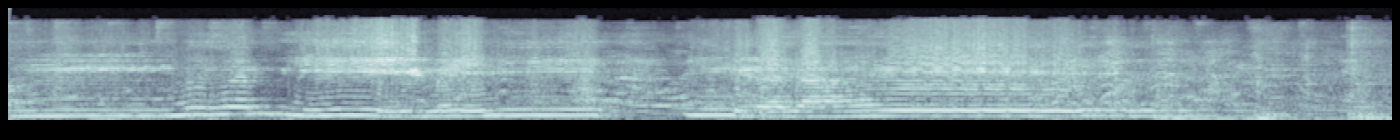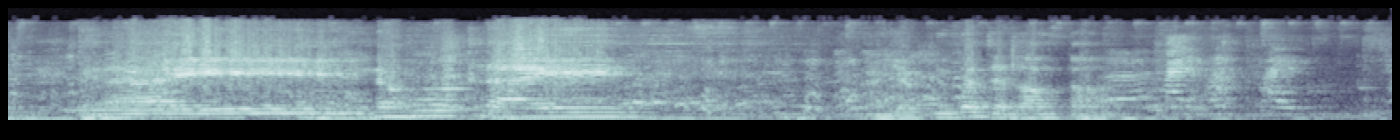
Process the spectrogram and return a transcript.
ำเหมือนพี่ไม่มีเยื่อใยใครน้องใครอะเดี๋ยวนึกว่าจะร้องต่อ ใครมาใครท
